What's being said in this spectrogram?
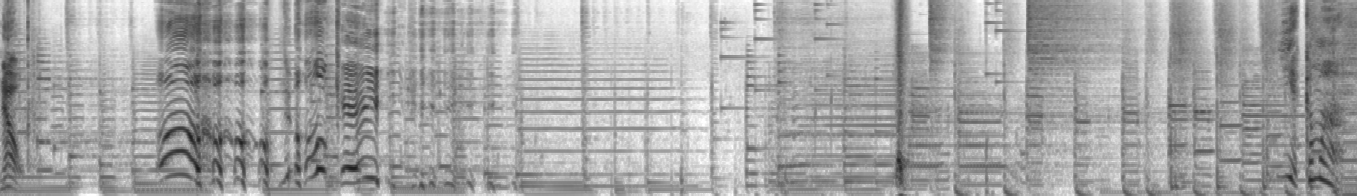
No. Oh, okay. Yeah, come on.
